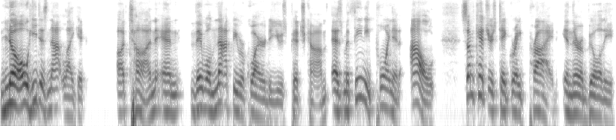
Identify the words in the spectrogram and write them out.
no, he does not like it a ton, and they will not be required to use PitchCom. As Matheny pointed out, some catchers take great pride in their ability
